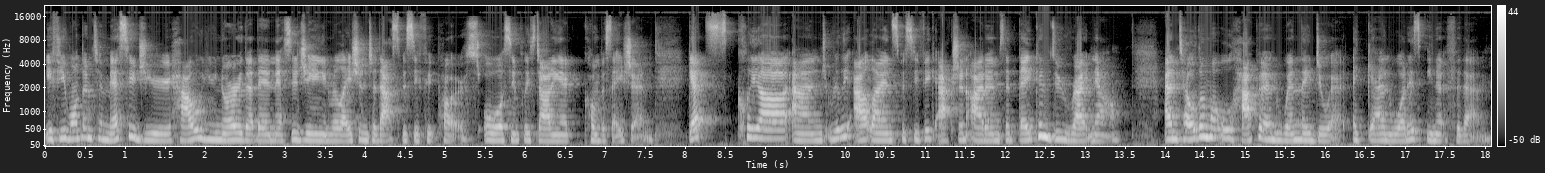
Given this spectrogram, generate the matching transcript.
If you want them to message you, how will you know that they're messaging in relation to that specific post or simply starting a conversation? Get clear and really outline specific action items that they can do right now and tell them what will happen when they do it. Again, what is in it for them.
